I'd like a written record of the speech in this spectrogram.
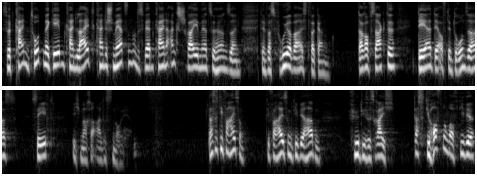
Es wird keinen Tod mehr geben, kein Leid, keine Schmerzen und es werden keine Angstschreie mehr zu hören sein. Denn was früher war, ist vergangen. Darauf sagte der, der auf dem Thron saß, seht, ich mache alles neu. Das ist die Verheißung, die Verheißung, die wir haben für dieses Reich. Das ist die Hoffnung, auf die wir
